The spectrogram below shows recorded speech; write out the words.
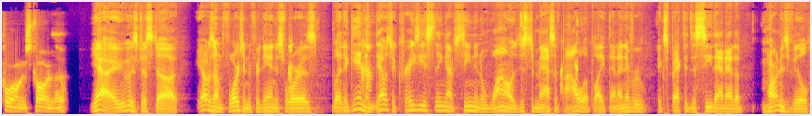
pour on his car, though. Yeah, it was just uh that was unfortunate for Daniel Suarez. But again, that was the craziest thing I've seen in a while. Just a massive pile up like that. I never expected to see that out of Martinsville.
